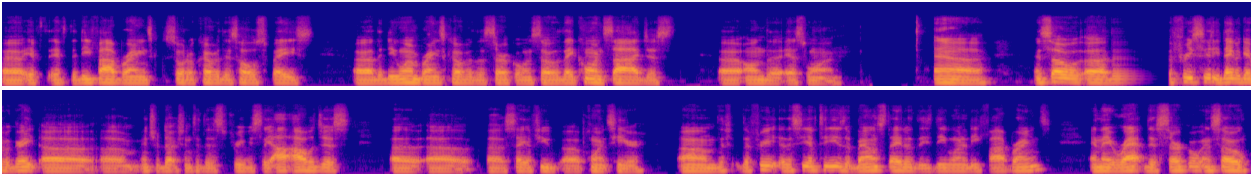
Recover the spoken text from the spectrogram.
uh, if, if the D5 branes sort of cover this whole space, uh, the D1 branes cover the circle. And so they coincide just on the S1. and so the, the free city, David gave a great um, introduction to this previously. I, I will just say a few points here. Um, the, the free the CFT is a bound state of these D1 and D5 branes, and they wrap this circle. And so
